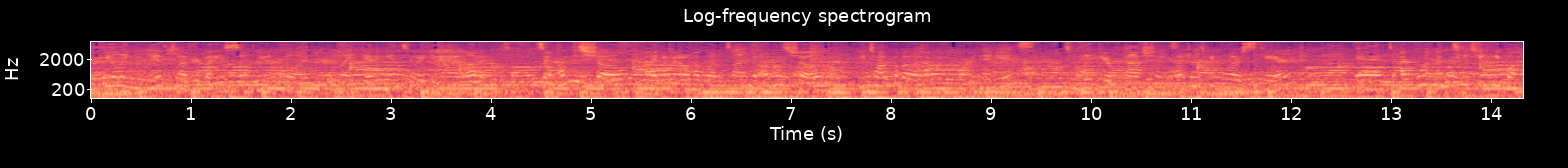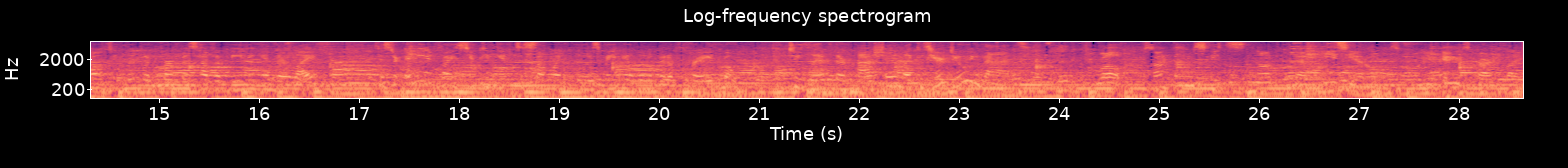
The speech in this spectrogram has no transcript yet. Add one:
the feeling you give to everybody is so beautiful and you're like getting into it, you know, I love it. So on this show, I know we don't have a lot of time, but on this show, you talk about how important it is to live your passion. Sometimes people are scared and I want I'm teaching people how to live with purpose, have a meaning in their life. Is there any advice you can give to someone who is maybe a little bit afraid but to live their passion? Like, because you're doing that. Well, sometimes it's not that easy at all. So you can start like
